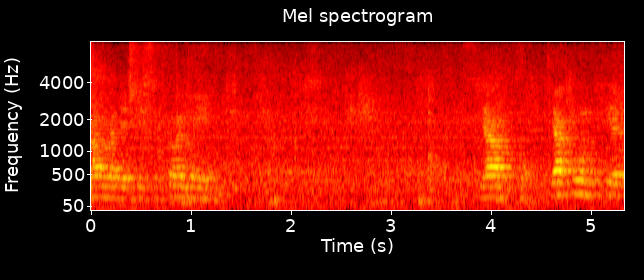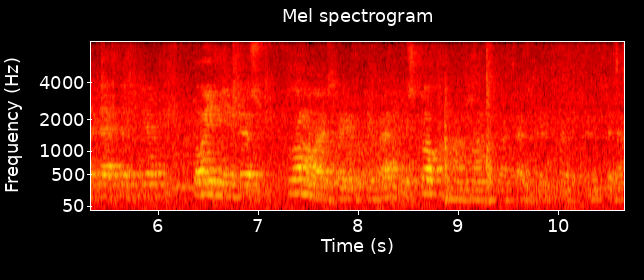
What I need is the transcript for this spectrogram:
Bangladesissa toimii ja, ja kun tiedetään, että siellä toimii myös suomalaisia yhtiöitä, ainakin Stockman mainitaan tässä yhtenä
